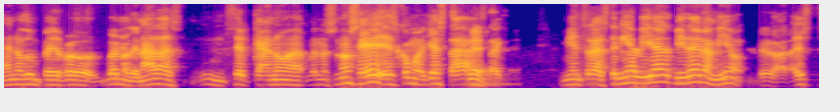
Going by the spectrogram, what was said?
ya no de un perro, bueno, de nada cercano a. Bueno, no sé, es como ya está. Sí. está mientras tenía vida, vida era mío, pero ahora es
